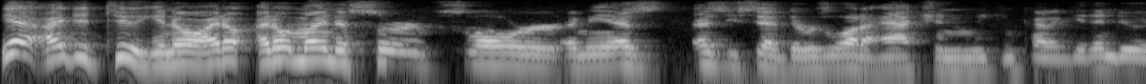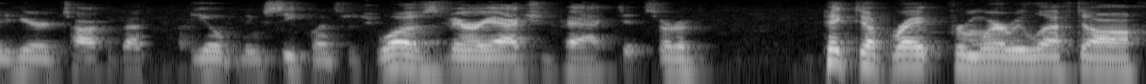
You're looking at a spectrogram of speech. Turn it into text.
Yeah, I did too. You know, I don't I don't mind a sort of slower. I mean, as as you said, there was a lot of action. We can kind of get into it here and talk about the opening sequence, which was very action packed. It sort of picked up right from where we left off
